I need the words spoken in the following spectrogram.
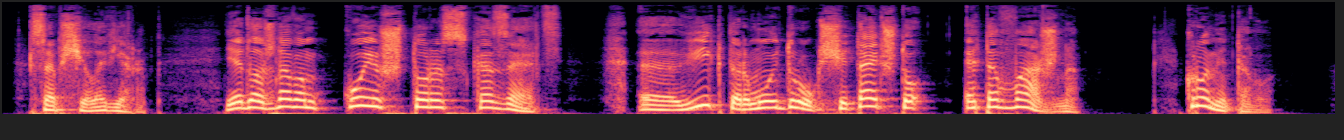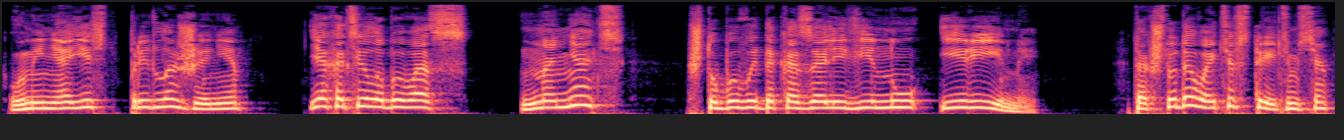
— сообщила Вера. «Я должна вам кое-что рассказать. Э, Виктор, мой друг, считает, что это важно. Кроме того, у меня есть предложение. Я хотела бы вас нанять, чтобы вы доказали вину Ирины. Так что давайте встретимся».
